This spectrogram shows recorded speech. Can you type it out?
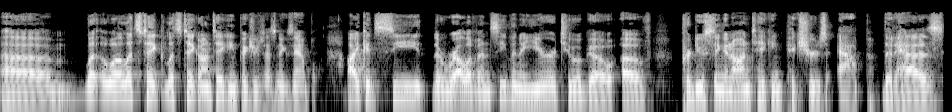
Um, le- well, let's take let's take on taking pictures as an example. I could see the relevance even a year or two ago of producing an on taking pictures app that has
